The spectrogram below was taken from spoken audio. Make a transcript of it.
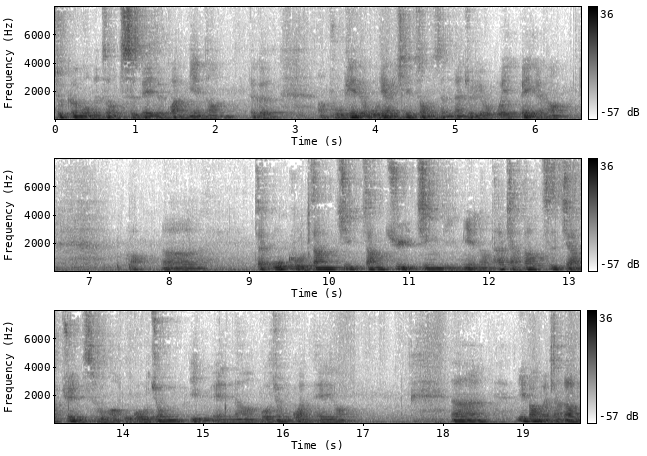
就跟我们这种慈悲的观念哦，那个。普遍的无量一切众生，那就有违背了哈。好，呃，在《五苦章句章句经》里面哦，他讲到自家眷属哦，五种因缘哦，五种关系哦。那一般我们讲到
